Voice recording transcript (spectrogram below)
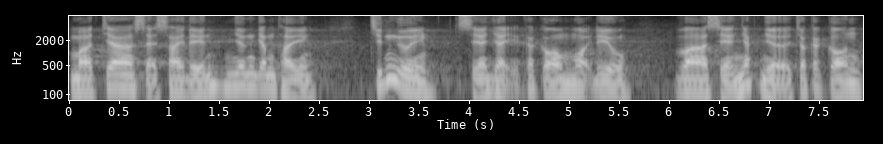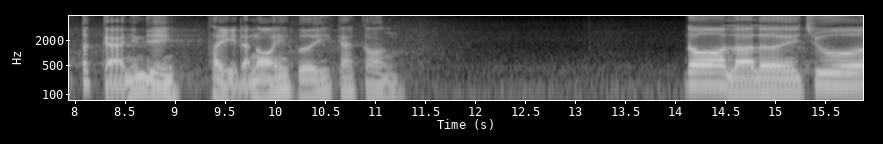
mà cha sẽ sai đến nhân danh thầy. Chính người sẽ dạy các con mọi điều và sẽ nhắc nhở cho các con tất cả những gì thầy đã nói với các con đó là lời chúa.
